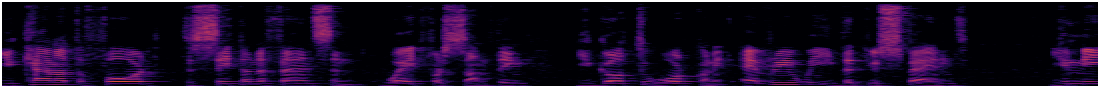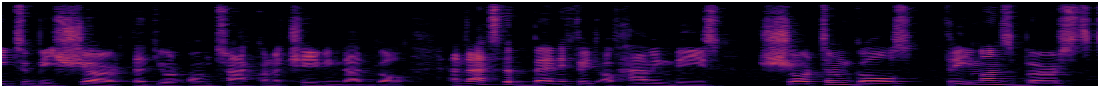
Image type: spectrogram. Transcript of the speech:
You cannot afford to sit on the fence and wait for something. You got to work on it. Every week that you spend, you need to be sure that you're on track on achieving that goal. And that's the benefit of having these short term goals, three months bursts,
